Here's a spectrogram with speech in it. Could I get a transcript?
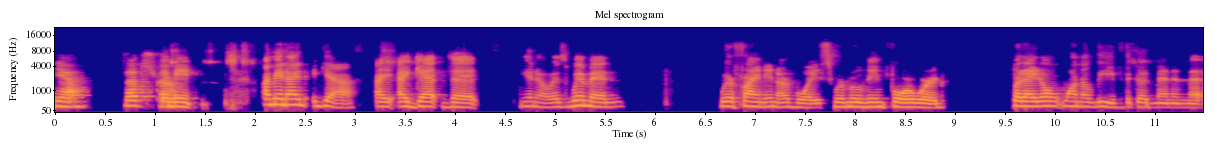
yeah that's true i mean i mean i yeah i i get that you know as women we're finding our voice we're moving forward but i don't want to leave the good men in the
